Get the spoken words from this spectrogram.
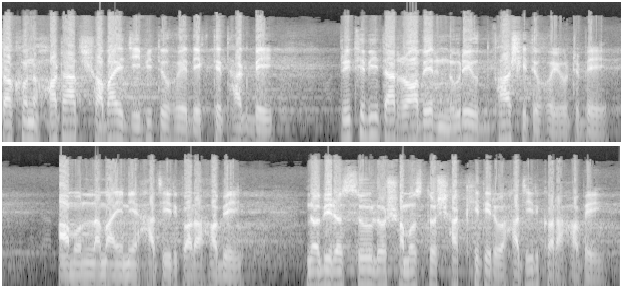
তখন হঠাৎ সবাই জীবিত হয়ে দেখতে থাকবে, পৃথিবী তার রবের নূরে উদ্ভাসিত হয়ে উঠবে। আমলনামা এনে হাজির করা হবে। নবী রসুল ও সমস্ত সাক্ষীদেরও হাজির করা হবে।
